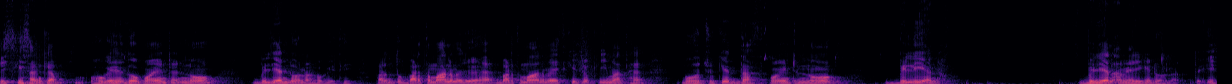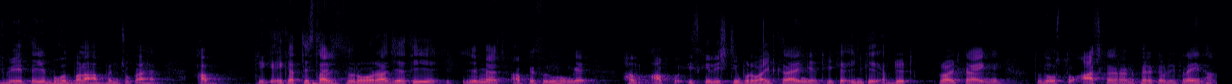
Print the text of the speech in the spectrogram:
इसकी संख्या हो गई थी 2.9 बिलियन डॉलर हो गई थी. परंतु वर्तमान में जो है, वर्तमान में इसकी जो कीमत है, वो हो चुकी है 10.9 बिलियन. बिलियन अमेरिकी डॉलर। तो इस वजह से ये बहुत बड़ा हब बन चुका है। अब ठीक है इकतीस तारीख से शुरू हो रहा है। जैसे ही ये, मैच आपके शुरू होंगे हम आपको इसकी लिस्टिंग प्रोवाइड कराएँगे ठीक है इनके अपडेट प्रोवाइड कराएँगे। तो दोस्तों आज का करंट अफेयर केवल इतना ही था।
